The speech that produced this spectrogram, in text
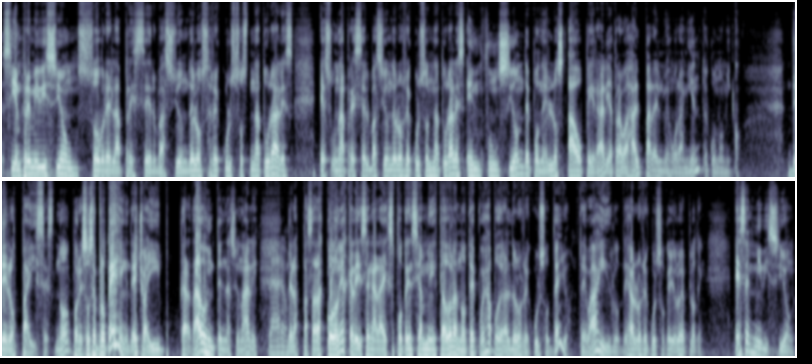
siempre mi visión sobre la preservación de los recursos naturales es una preservación de los recursos naturales en función de ponerlos a operar y a trabajar para el mejoramiento económico de los países, ¿no? Por eso se protegen. De hecho, hay tratados internacionales Claro. de las pasadas colonias que le dicen a la ex potencia administradora no te puedes apoderar de los recursos de ellos, te vas y los dejas los recursos que ellos los exploten. Esa es mi visión.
